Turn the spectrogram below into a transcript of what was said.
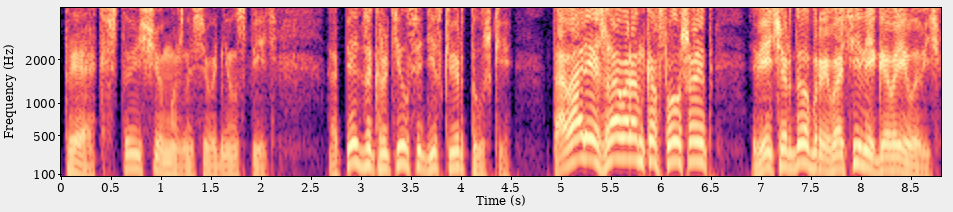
Так, что еще можно сегодня успеть? Опять закрутился диск вертушки. «Товарищ Жаворонков слушает!» «Вечер добрый, Василий Гаврилович!»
